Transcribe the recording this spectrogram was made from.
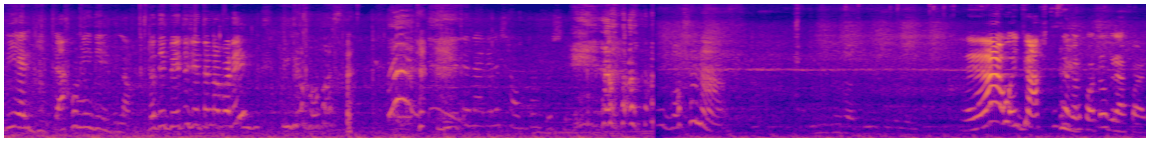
বিয়ের গিফট এখনই দিয়ে দিলাম। যদি বিয়েতে যেতে না পারি? বসো না। হ্যাঁ ওই যে আসতেছে আমার photographer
